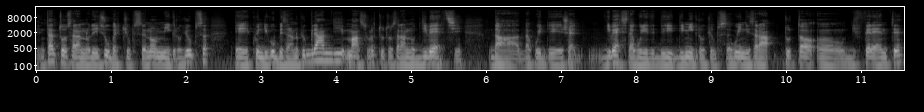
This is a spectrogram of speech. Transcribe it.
intanto saranno dei Super Cubes, non Microcubes, e quindi i cubi saranno più grandi, ma soprattutto saranno diversi da, da quelli, cioè, diversi da quelli di, di, di Microcubes, quindi sarà tutto uh, differente,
